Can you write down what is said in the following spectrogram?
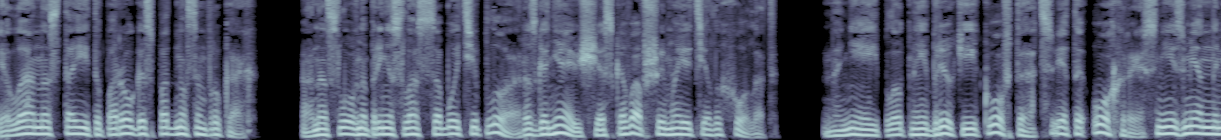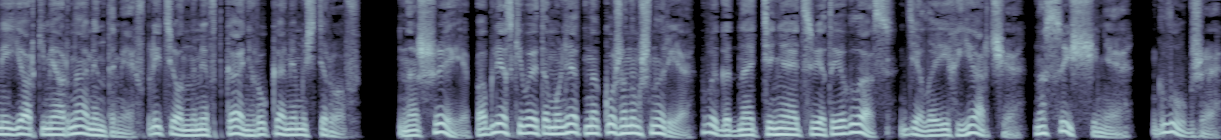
Илана стоит у порога с подносом в руках. Она словно принесла с собой тепло, разгоняющее, сковавшее мое тело холод. На ней плотные брюки и кофта цвета охры с неизменными яркими орнаментами, вплетенными в ткань руками мастеров. На шее поблескивает амулет на кожаном шнуре, выгодно оттеняет цвет ее глаз, делая их ярче, насыщеннее, глубже.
